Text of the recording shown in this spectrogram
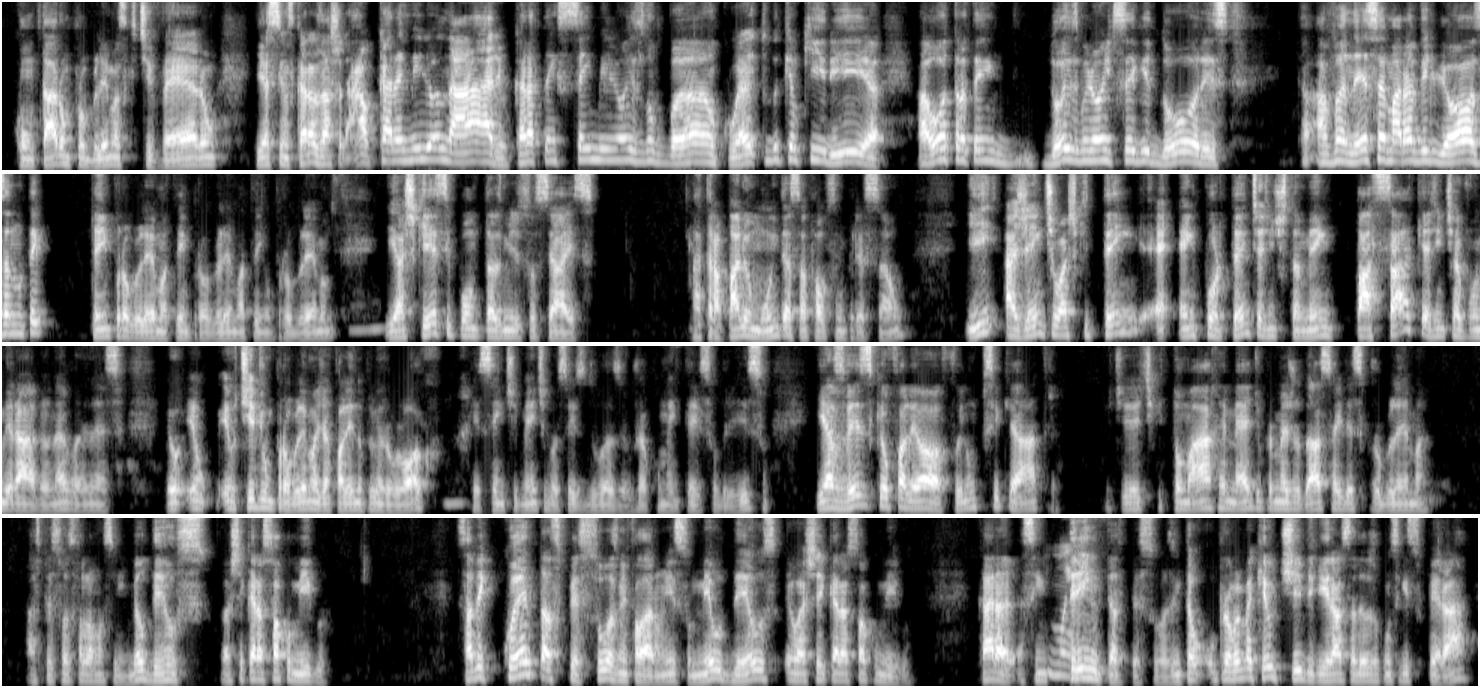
contaram problemas que tiveram. E assim, os caras acham, ah, o cara é milionário, o cara tem 100 milhões no banco, é tudo que eu queria. A outra tem 2 milhões de seguidores. A Vanessa é maravilhosa, não tem. Tem problema, tem problema, tem um problema. E acho que esse ponto das mídias sociais atrapalha muito essa falsa impressão. E a gente, eu acho que tem. É, é importante a gente também passar que a gente é vulnerável, né, Vanessa? Eu, eu, eu, tive um problema, já falei no primeiro bloco, uhum. recentemente, vocês duas, eu já comentei sobre isso. E às vezes que eu falei, ó, fui num psiquiatra, eu tive que tomar remédio para me ajudar a sair desse problema. As pessoas falavam assim: Meu Deus, eu achei que era só comigo. Sabe quantas pessoas me falaram isso? Meu Deus, eu achei que era só comigo. Cara, assim, Muito. 30 pessoas. Então, o problema que eu tive, que graças a Deus eu consegui superar,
